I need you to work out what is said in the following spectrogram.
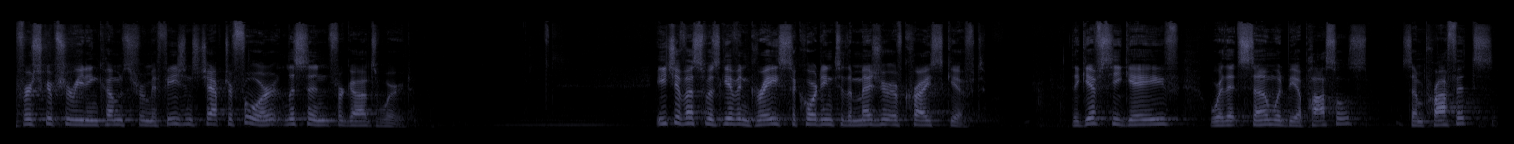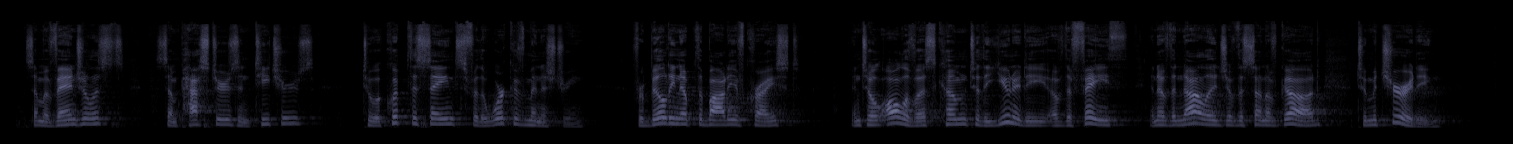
Our first scripture reading comes from Ephesians chapter 4. Listen for God's word. Each of us was given grace according to the measure of Christ's gift. The gifts he gave were that some would be apostles, some prophets, some evangelists, some pastors and teachers, to equip the saints for the work of ministry, for building up the body of Christ, until all of us come to the unity of the faith and of the knowledge of the Son of God, to maturity,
